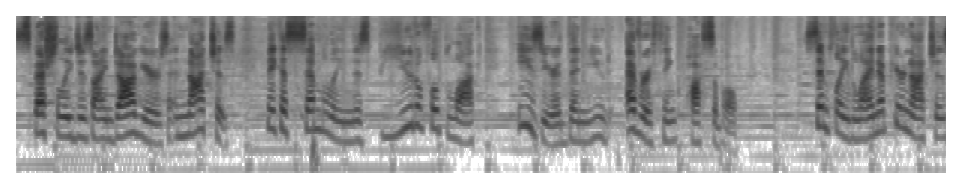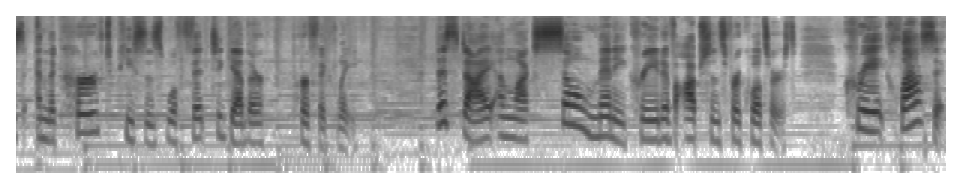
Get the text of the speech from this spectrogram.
Specially designed dog ears and notches make assembling this beautiful block easier than you'd ever think possible. Simply line up your notches and the curved pieces will fit together perfectly. This die unlocks so many creative options for quilters, Create classic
